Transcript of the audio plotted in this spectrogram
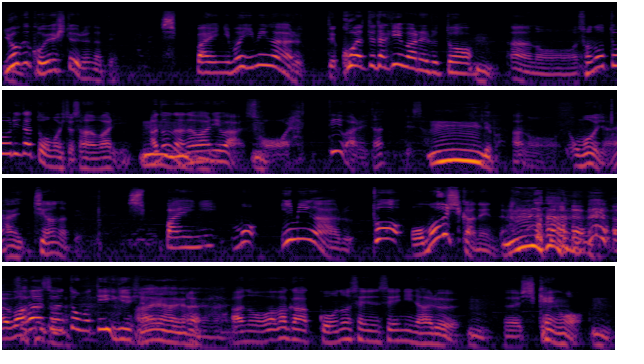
よくこういう人いるんだって。失敗にも意味があるってこうやってだけ言われると、うん。あのその通りだと思う人3割、うん。あと7割はそうやって言われたってさ、あの思うじゃない、はい。違うんだって。失敗にも意味があると思うしかねえんだよ。わがそれと思って生きてきた。はいはいはいはいあのわが学校の先生になる、うん。えー試験を、うん。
